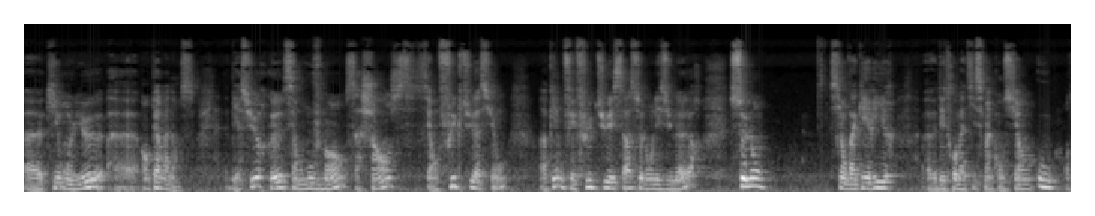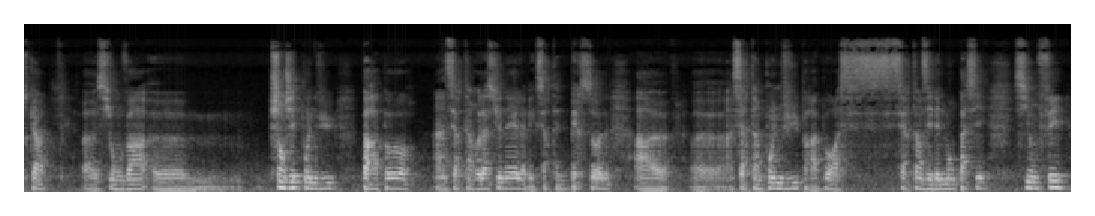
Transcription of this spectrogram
euh, qui ont lieu euh, en permanence. Bien sûr que c'est en mouvement, ça change, c'est en fluctuation. on fait fluctuer ça selon les humeurs, selon si on va guérir euh, des traumatismes inconscients ou en tout cas si on va changer de point de vue par rapport à un certain relationnel avec certaines personnes, à euh, un certain point de vue par rapport à certains événements passés, si on fait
